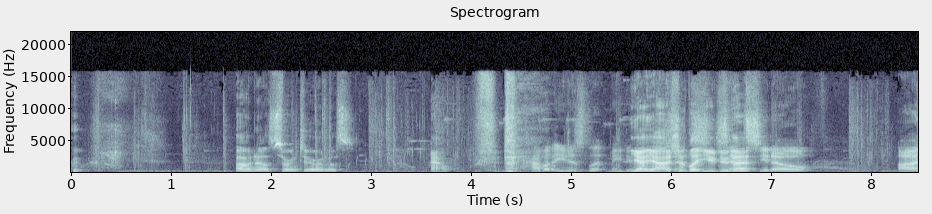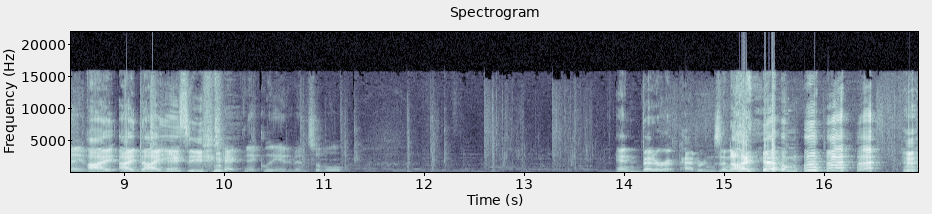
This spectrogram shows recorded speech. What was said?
Oh, now it's turn two at us. Ow. How about you just let me do Yeah, yeah, I should let you do since, that. you know, I'm I I die easy technically invincible. And better at patterns than I am.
